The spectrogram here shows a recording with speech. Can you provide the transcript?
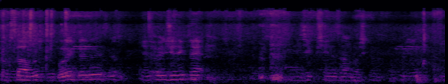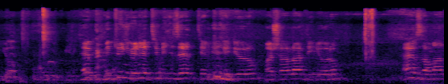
Çok sağ olun. Bu renklerini Yani öncelikle diyecek bir şeyiniz var mı başkanım? Yok. Hep bütün yönetiminize tebrik ediyorum. Başarılar diliyorum. Her zaman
